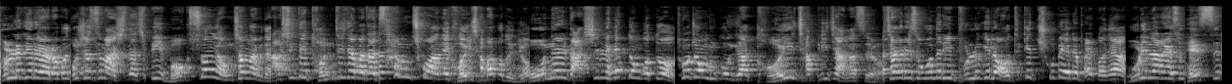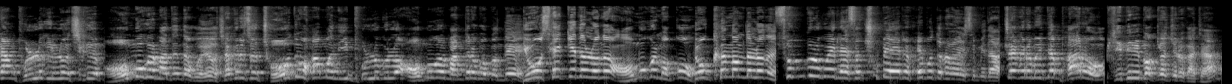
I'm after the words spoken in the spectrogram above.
블루길을 여러분 보셨으면 아시다시피 먹성이 엄청납니다. 낚싯대 던지자마자 3초 안에 거의 잡았거든요. 오늘 낚시를 했던 것도 토종 물고기가 거의 잡히지 않았어요. 자 그래서 오늘 이 블루길을 어떻게 추배를 할 거냐? 우리나라에서 배스랑 블루길로 지금 어묵을 만든다고 해요. 자 그래서 저도 한번 이 블루길로 어묵을 만들어 볼 건데 요 새끼들로는 어묵을 먹고 요 큰 놈들로는 숯불구이를 해서 추배를 해보도록 하겠습니다. 자 그럼 일단 바로 비늘 벗겨주러 가자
